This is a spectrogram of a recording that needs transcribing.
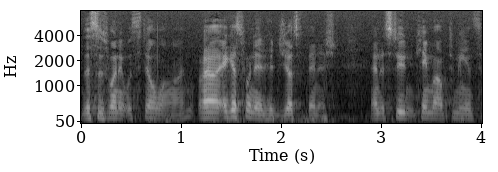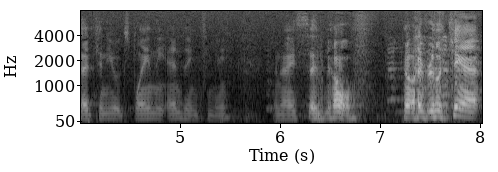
This is when it was still on. I guess when it had just finished. And a student came up to me and said, Can you explain the ending to me? And I said, No, no, I really can't.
